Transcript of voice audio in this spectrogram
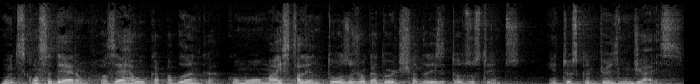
Muitos consideram José Raul Capablanca como o mais talentoso jogador de xadrez de todos os tempos, entre os campeões mundiais.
